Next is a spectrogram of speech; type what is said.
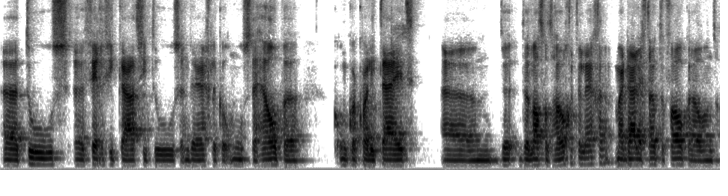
uh, tools, uh, verificatietools en dergelijke om ons te helpen om qua kwaliteit Ehm, de, de lat wat hoger te leggen. Maar daar ligt ook de valkuil. Want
